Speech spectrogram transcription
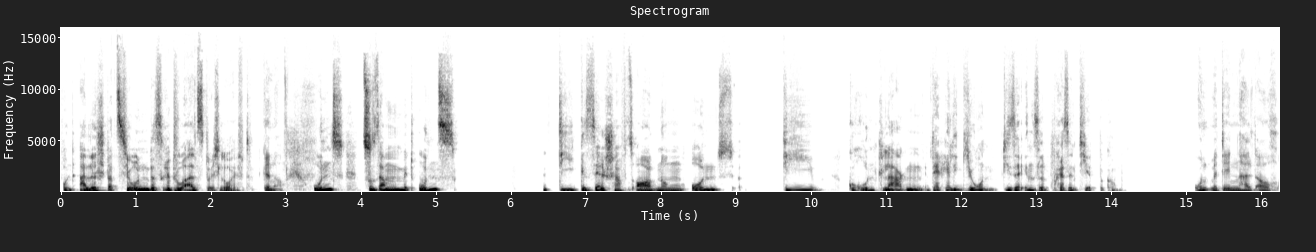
Und alle Stationen des Rituals durchläuft. Genau. Und zusammen mit uns die Gesellschaftsordnung und die Grundlagen der Religion dieser Insel präsentiert bekommt und mit denen halt auch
